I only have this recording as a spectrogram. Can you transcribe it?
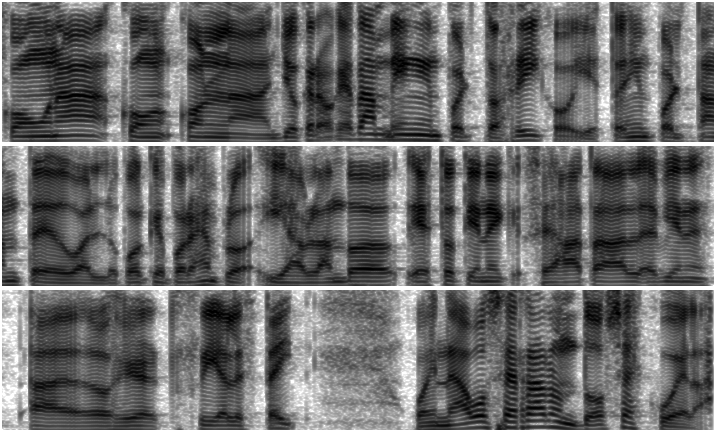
con una... Con, con, la... Yo creo que también en Puerto Rico, y esto es importante, Eduardo, porque, por ejemplo, y hablando... Esto tiene que... Se ata al bien a los real estate. Guaynabo cerraron dos escuelas.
